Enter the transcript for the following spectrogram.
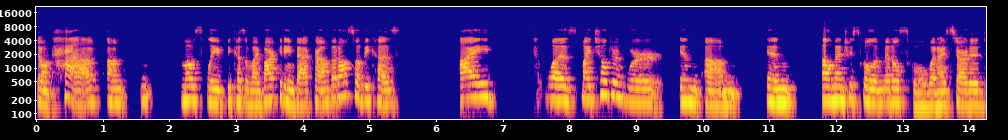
don't have. Um, mostly because of my marketing background, but also because I was my children were in um, in elementary school and middle school when I started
